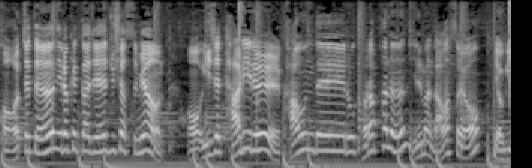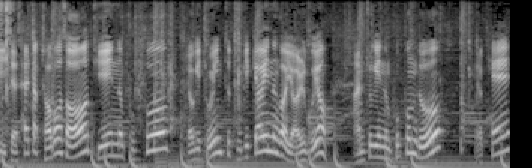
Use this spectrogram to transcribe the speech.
어, 쨌든 이렇게까지 해주셨으면 어, 이제 다리를 가운데로 결합하는 일만 남았어요. 여기 이제 살짝 접어서 뒤에 있는 부품 여기 조인트 두 개 껴있는 거 열고요. 안쪽에 있는 부품도 이렇게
